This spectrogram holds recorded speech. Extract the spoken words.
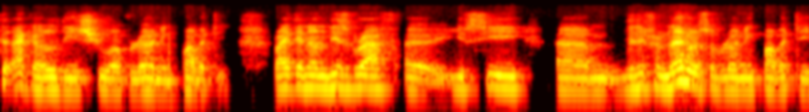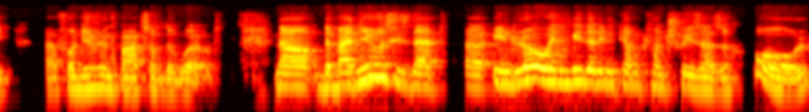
tackle the issue of learning poverty, right? And on this graph, uh, you see um, the different levels of learning poverty uh, for different parts of the world. Now, the bad news is that uh, in low and middle income countries as a whole,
